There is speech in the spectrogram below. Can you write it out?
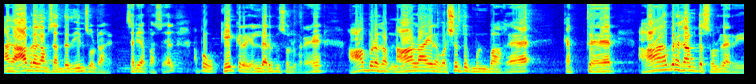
நாங்க ஆபிரகாம் சந்ததின்னு சொல்றாங்க. சரியா பாஸ்டர்? அப்போ கேட்குற எல்லாருக்கும் சொல்லுகிறேன். ஆபிரகாம் நாலாயிரம் வருஷத்துக்கு முன்பாக கர்த்தர் ஆபிரகாம்கிட்ட சொல்றாரு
